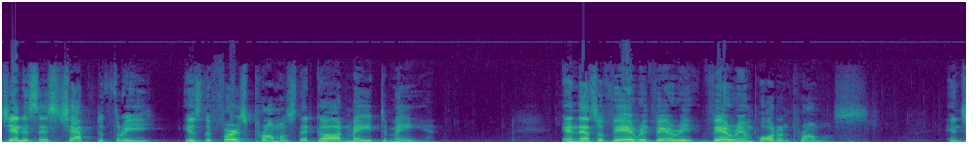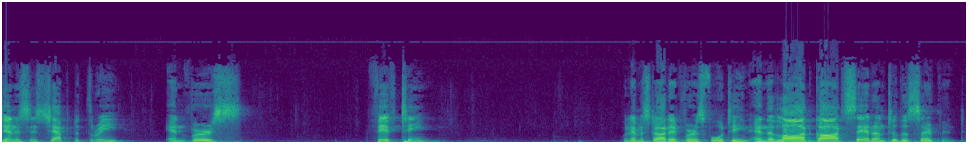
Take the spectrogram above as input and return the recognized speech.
Genesis chapter 3 is the first promise that God made to man. And that's a very, very, very important promise. In Genesis chapter 3 and verse 15. Well, let me start at verse 14. And the Lord God said unto the serpent,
